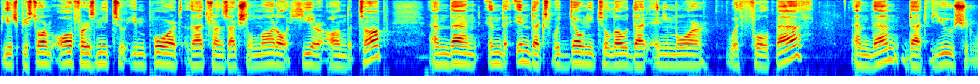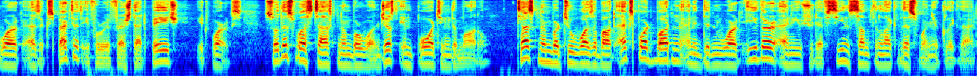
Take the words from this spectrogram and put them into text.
PHP Storm offers me to import that transactional model here on the top. And then in the index, we don't need to load that anymore with full path. And then that view should work as expected. If we refresh that page, it works. So this was task number one, just importing the model. Task number two was about export button and it didn't work either and you should have seen something like this when you click that.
